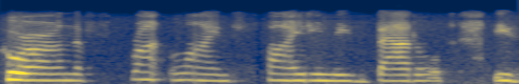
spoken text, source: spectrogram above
who are on the front lines fighting these battles, these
